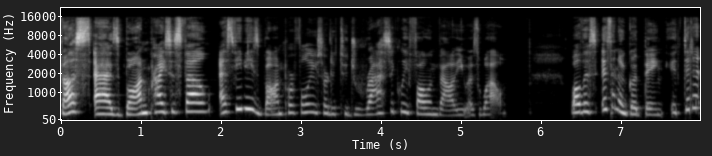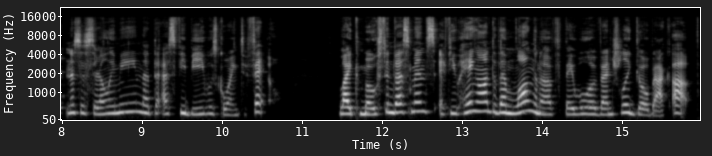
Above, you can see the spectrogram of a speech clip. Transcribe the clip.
Thus, as bond prices fell, SVB's bond portfolio started to drastically fall in value as well. While this isn't a good thing, it didn't necessarily mean that the SVB was going to fail. Like most investments, if you hang on to them long enough, they will eventually go back up.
